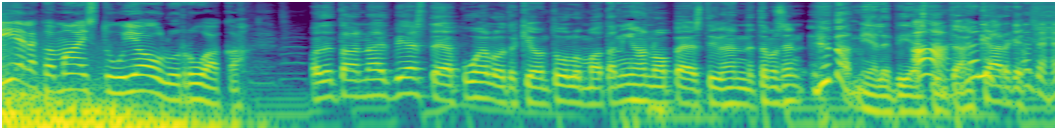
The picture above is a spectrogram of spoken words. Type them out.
Vieläkö maistuu jouluruoka? Otetaan näitä viestejä ja puheluitakin on tullut. Mä otan ihan nopeasti yhden tämmöisen hyvän mielen viestin Ah, tähän no niin, kärkeen. ota.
